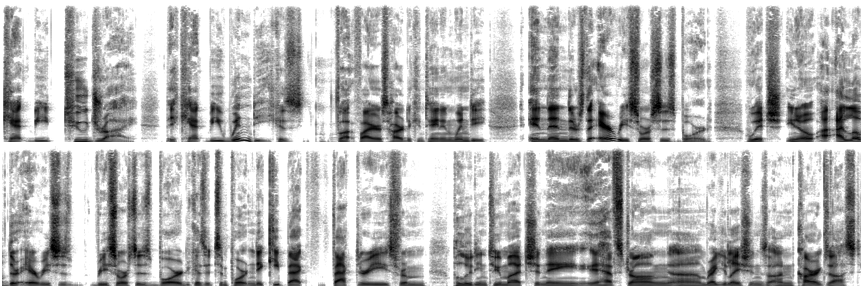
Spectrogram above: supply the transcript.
can't be too dry. They can't be windy because fire is hard to contain in windy. And then there's the Air Resources Board, which, you know, I, I love their Air Resources Board because it's important. to keep back factories from polluting too much and they, they have strong um, regulations on car exhaust.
